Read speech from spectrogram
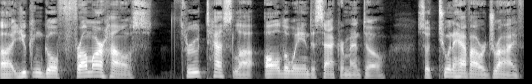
Uh, you can go from our house through Tesla all the way into Sacramento. So two and a half hour drive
